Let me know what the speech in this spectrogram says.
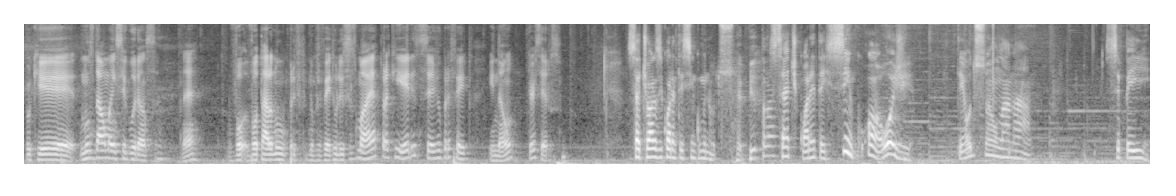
Porque nos dá uma insegurança, né? Vo- Votaram no, prefe- no prefeito Ulisses Maia para que ele seja o prefeito e não terceiros. 7 horas e 45 minutos. Repita. 7h45. Ó, hoje tem audição lá na CPI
